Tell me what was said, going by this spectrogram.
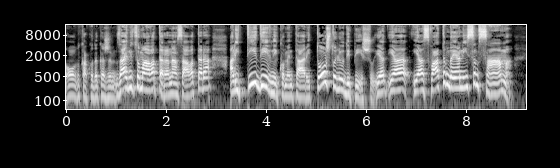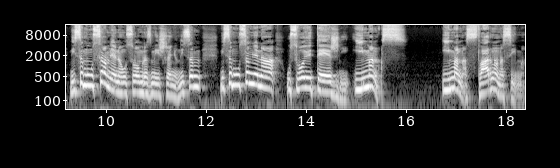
o, kako da kažem, zajednicom avatara, nas avatara, ali ti divni komentari, to što ljudi pišu, ja, ja, ja shvatam da ja nisam sama, nisam usamljena u svom razmišljanju, nisam, nisam usamljena u svojoj težnji. Ima nas. Ima nas, stvarno nas ima.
